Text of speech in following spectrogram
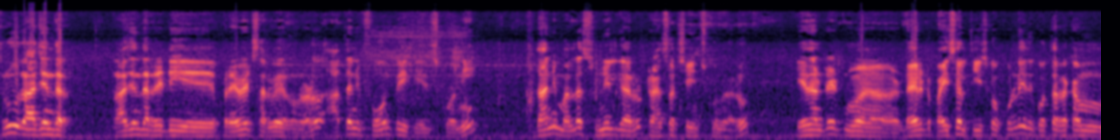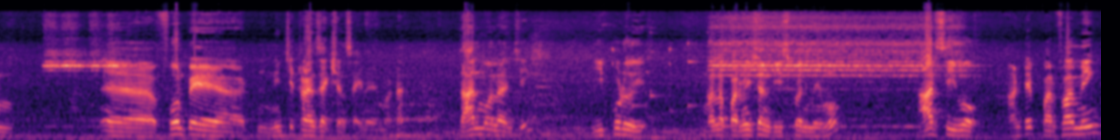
through Rajender Rajender Reddy private surveyor ఉన్నాడు. అతని ఫోన్పేకి వేసుకొని దాన్ని మళ్ళీ సునీల్ గారు ట్రాన్స్ఫర్ చేయించుకున్నారు. ఏదంటే డైరెక్ట్ పైసలు తీసుకోకుండా ఇది కొత్త రకం ఫోన్పే నుంచి ట్రాన్సాక్షన్స్ అయినాయి అనమాట దాని మూలంచి ఇప్పుడు మళ్ళీ పర్మిషన్ తీసుకొని మేము ఆర్సీఓ అంటే performing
